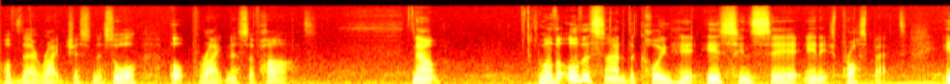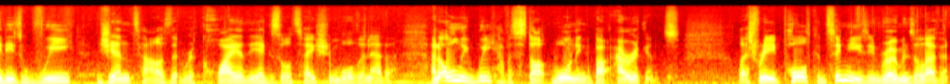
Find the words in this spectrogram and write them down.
of their righteousness or uprightness of heart. Now, while the other side of the coin here is sincere in its prospect, it is we Gentiles that require the exhortation more than ever. And only we have a stark warning about arrogance. Let's read. Paul continues in Romans 11.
